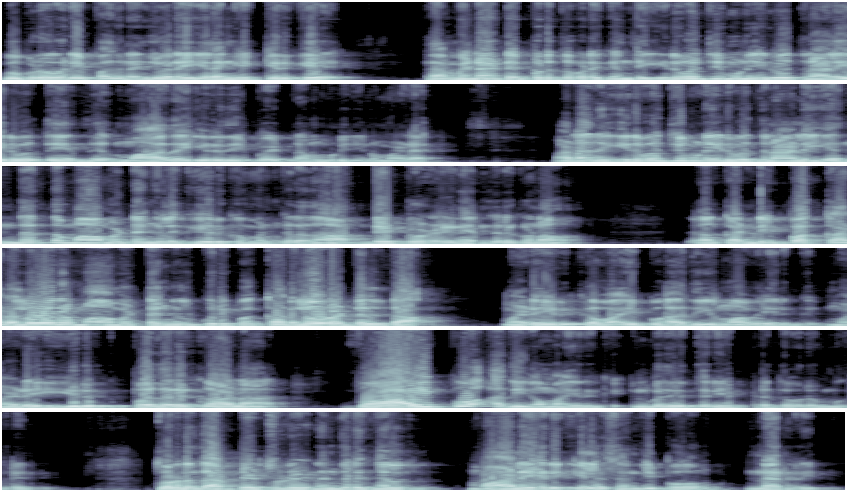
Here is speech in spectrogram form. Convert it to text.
பிப்ரவரி பதினஞ்சு வரை இலங்கைக்கு இருக்கு. தமிழ்நாட்டை பொறுத்த வரைக்கும் இந்த இருபத்தி மூணு இருபத்தி நாலு இருபத்தி ஐந்து மாத இறுதி போயிட்டுனா முடிஞ்சிடும் மழை. ஆனா இந்த இருபத்தி மூணு இருபத்தி நாலு எந்தெந்த மாவட்டங்களுக்கு இருக்கும் என்கிறத அப்டேட்டோட இணைந்திருக்கணும். கண்டிப்பாக கண்டிப்பா கடலோர மாவட்டங்கள் குறிப்பா கடலோர டெல்டா மழை இருக்க வாய்ப்பு அதிகமாகவே இருக்கு. மழை இருப்பதற்கான வாய்ப்பு அதிகமாக இருக்கு என்பதை தெரியப்படுத்த விரும்புகிறேன். தொடர்ந்து அப்டேட்ஸோடு இணைந்திருங்கள். மாலை அறிக்கையில் சந்திப்போம். நன்றி.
